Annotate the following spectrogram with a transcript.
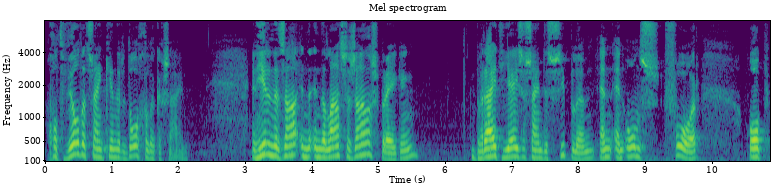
God wil dat zijn kinderen dolgelukkig zijn. En hier in de, in de, in de laatste zaligspreking bereidt Jezus zijn discipelen en, en ons voor op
